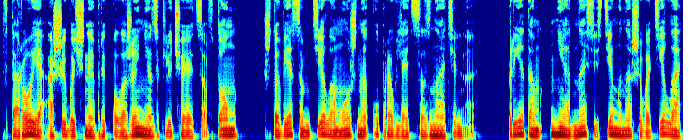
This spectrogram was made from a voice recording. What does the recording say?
Второе ошибочное предположение заключается в том, что весом тела можно управлять сознательно. При этом ни одна система нашего тела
